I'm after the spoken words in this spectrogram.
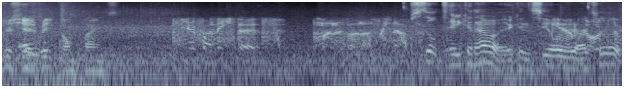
They just use recon planes. Ziel vernichtet. Mann, war das knapp. Still take it out. It can see all your artillery.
